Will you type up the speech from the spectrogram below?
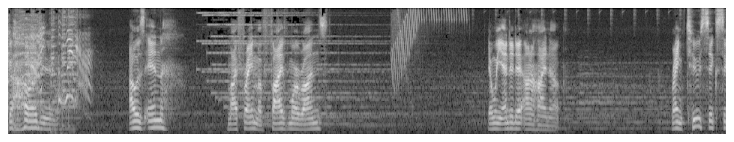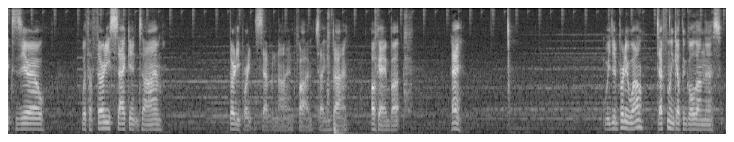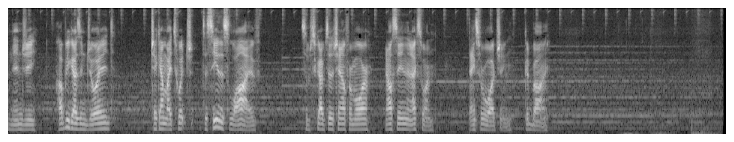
Go, oh, dude. I was in my frame of five more runs. And we ended it on a high note. Rank 2660 with a 30 second time. 30.795 second time. Okay, but hey. We did pretty well. Definitely got the gold on this Ninji. Hope you guys enjoyed. Check out my Twitch to see this live. Subscribe to the channel for more, and I'll see you in the next one. Thanks for watching. Goodbye.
